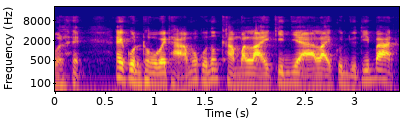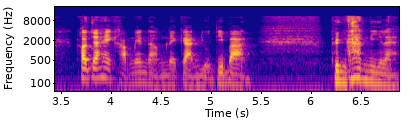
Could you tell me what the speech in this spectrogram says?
มาเลย ให้คุณโทรไปถามว่าคุณต้องทำอะไรกินยาอะไรคุณอยู่ที่บ้าน เขาจะให้คำแนะนำในการอยู่ที่บ้าน ถึงขั้นนี้แหละ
